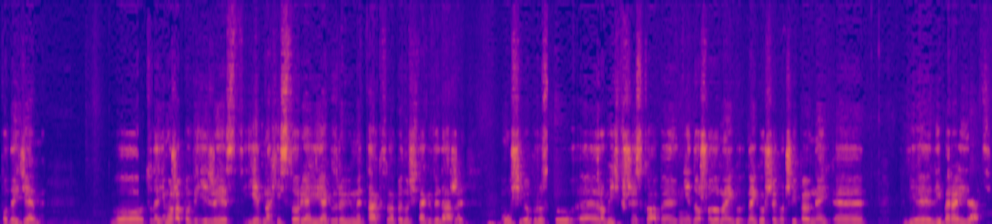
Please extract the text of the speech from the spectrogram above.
podejdziemy bo tutaj nie można powiedzieć, że jest jedna historia i jak zrobimy tak, to na pewno się tak wydarzy. My musimy po prostu e, robić wszystko, aby nie doszło do najgorszego, czyli pełnej e, liberalizacji.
